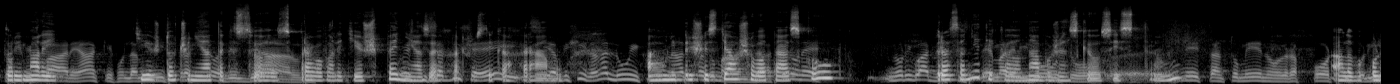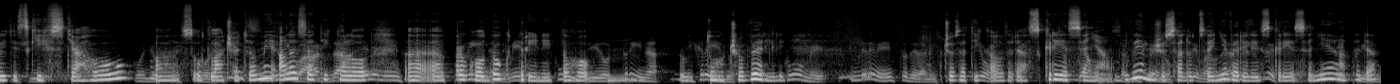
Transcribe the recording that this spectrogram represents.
ktorí mali tiež dočinia, tak spravovali tiež peniaze, čo sa týka chrámu. A oni prišli s ďalšou otázkou, ktorá sa netýkala náboženského systému alebo politických vzťahov s utláčateľmi, ale sa týkalo prvkov doktríny, toho, toho, čo verili. Čo sa týkalo teda skriesenia. Vieme, že saducej neverili v skriesenie a teda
